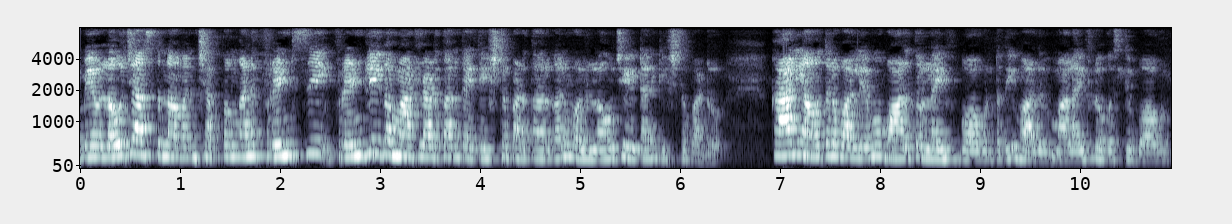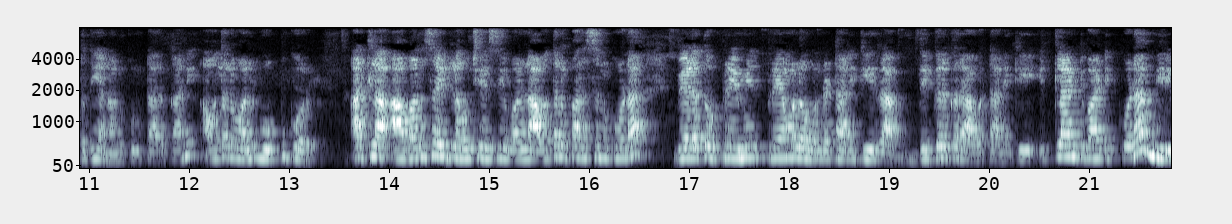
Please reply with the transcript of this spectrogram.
మేము లవ్ చేస్తున్నామని చెప్పంగానే ఫ్రెండ్స్ ఫ్రెండ్లీగా మాట్లాడటానికి అయితే ఇష్టపడతారు కానీ వాళ్ళు లవ్ చేయడానికి ఇష్టపడరు. కానీ అవతల వాళ్ళేమో వాళ్ళతో లైఫ్ బాగుంటుంది వాళ్ళు మా లైఫ్లోకి వస్తే బాగుంటుంది అని అనుకుంటారు కానీ అవతల వాళ్ళు ఒప్పుకోరు. అట్లా ఆ వన్ సైడ్ లవ్ చేసే వాళ్ళు అవతల పర్సన్ కూడా వీళ్ళతో ప్రేమి ప్రేమలో ఉండటానికి రా దగ్గరకు రావటానికి ఇట్లాంటి వాటికి కూడా మీరు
